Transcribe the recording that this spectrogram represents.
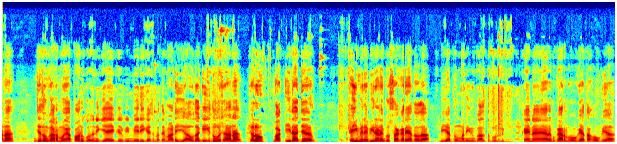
ਹਨਾ? ਜਦੋਂ ਗਰਮ ਹੋਇਆ ਆਪਾਂ ਉਹਨੂੰ ਕੁਝ ਨਹੀਂ ਕਿਹਾ, ਇਹ ਕਿ ਵੀ ਮੇਰੀ ਕਿਸਮਤ ਹੈ ਮਾੜੀ ਆ, ਉਹਦਾ ਕੀ ਦੋਸ਼ ਆ ਹਨਾ ਚਲੋ, ਬਾਕੀ ਦਾ ਅੱਜ ਕਈ ਮੇਰੇ ਵੀਰਾਂ ਨੇ ਗੁੱਸਾ ਕਰਿਆ ਤਾਂ ਉਹਦਾ, ਵੀ ਯਾਰ ਤੂੰ ਮਨੀ ਨੂੰ ਗਲਤ ਬੋਲ, ਕਹਿਣਾ ਯਾਰ ਗਰਮ ਹੋ ਗਿਆ ਤਾਂ ਹੋ ਗਿਆ।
